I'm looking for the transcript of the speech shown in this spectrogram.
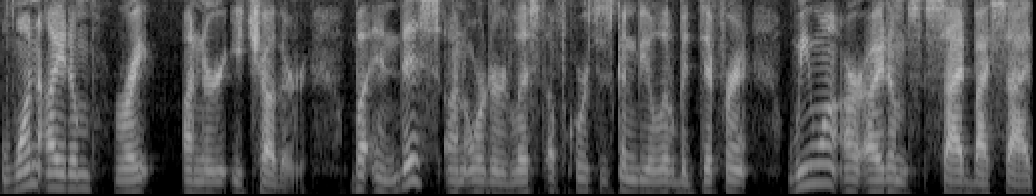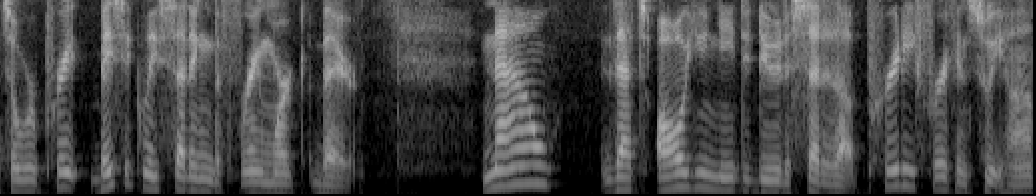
one item right under each other. But in this unordered list of course it's going to be a little bit different. We want our items side by side. So we're basically setting the framework there now that's all you need to do to set it up. Pretty freaking sweet, huh?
